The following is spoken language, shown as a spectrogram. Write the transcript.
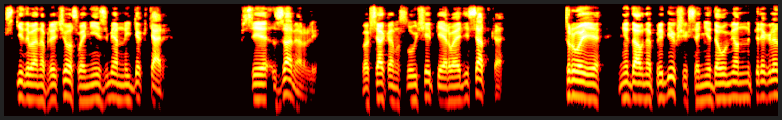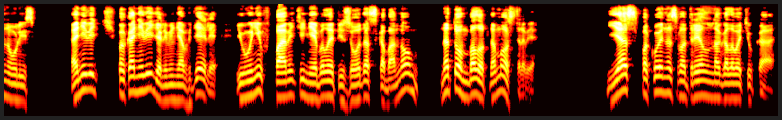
скидывая на плечо свой неизменный дегтярь. Все замерли. Во всяком случае, первая десятка. Трое недавно прибившихся недоуменно переглянулись. Они ведь пока не видели меня в деле, и у них в памяти не было эпизода с кабаном на том болотном острове. Я спокойно смотрел на Головатюка.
